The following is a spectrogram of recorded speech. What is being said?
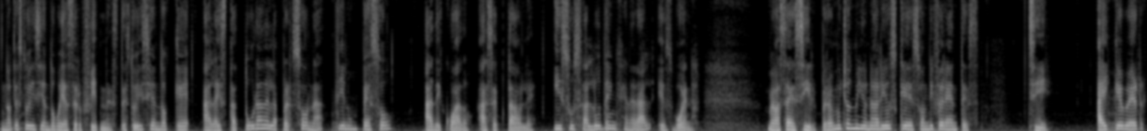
No te estoy diciendo voy a hacer fitness, te estoy diciendo que a la estatura de la persona tiene un peso adecuado, aceptable, y su salud en general es buena. Me vas a decir, pero hay muchos millonarios que son diferentes. Sí, hay que ver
